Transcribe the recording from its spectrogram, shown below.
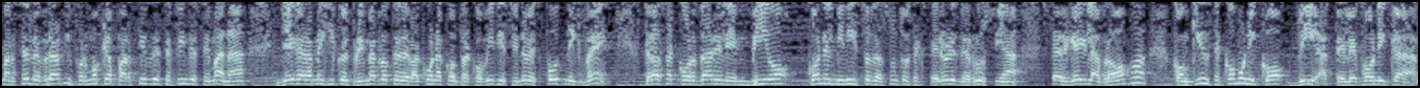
Marcelo Ebrard, informó que a partir de este fin de semana llegará a México el primer lote de vacuna contra COVID-19 Sputnik V, tras acordar el envío con el ministro de Asuntos Exteriores de Rusia, Sergei Lavrov, con quien se comunicó vía telefónica.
